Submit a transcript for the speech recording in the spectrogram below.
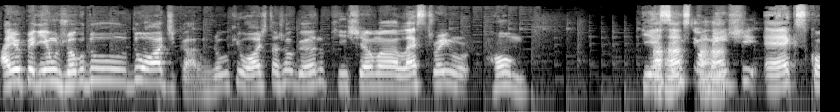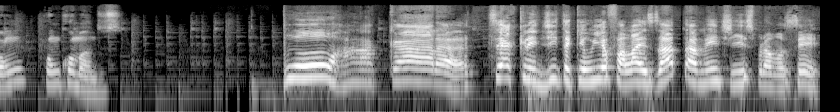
Aí eu peguei um jogo do, do Odd, cara. Um jogo que o Odd tá jogando, que chama Last Train Home. Que essencialmente é XCOM com comandos. Porra, cara! Você acredita que eu ia falar exatamente isso pra você?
